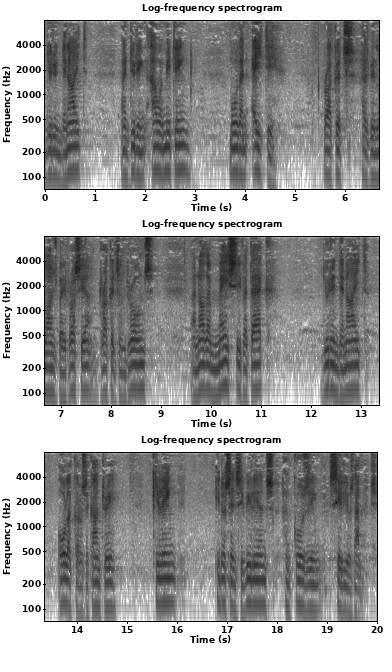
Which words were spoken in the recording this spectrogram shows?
During the night and during our meeting, more than 80 rockets has been launched by Russia, rockets and drones. Another massive attack during the night all across the country, killing innocent civilians and causing serious damage.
